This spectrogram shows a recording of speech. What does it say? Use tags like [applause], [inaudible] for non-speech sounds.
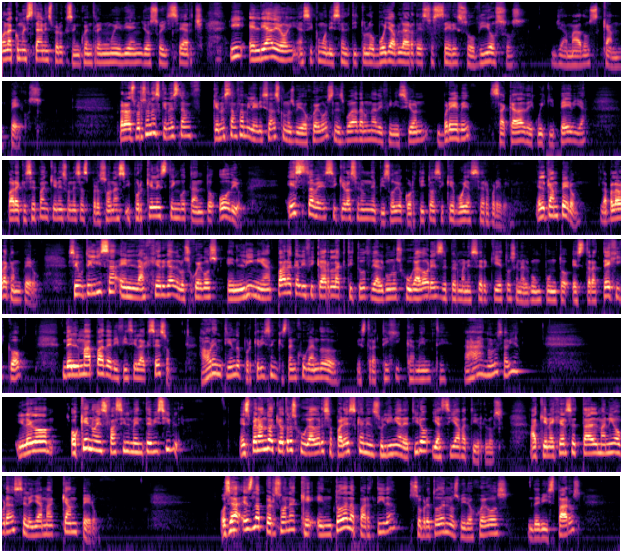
Hola, ¿cómo están? Espero que se encuentren muy bien. Yo soy Serge y el día de hoy, así como dice el título, voy a hablar de esos seres odiosos llamados camperos. Para las personas que no están, que no están familiarizadas con los videojuegos, les voy a dar una definición breve sacada de Wikipedia para que sepan quiénes son esas personas y por qué les tengo tanto odio. Esta vez sí quiero hacer un episodio cortito, así que voy a ser breve. El campero la palabra campero se utiliza en la jerga de los juegos en línea para calificar la actitud de algunos jugadores de permanecer quietos en algún punto estratégico del mapa de difícil acceso. Ahora entiendo por qué dicen que están jugando estratégicamente. Ah, no lo sabía. Y luego, o que no es fácilmente visible esperando a que otros jugadores aparezcan en su línea de tiro y así abatirlos. A quien ejerce tal maniobra se le llama campero. O sea, es la persona que en toda la partida, sobre todo en los videojuegos de disparos,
